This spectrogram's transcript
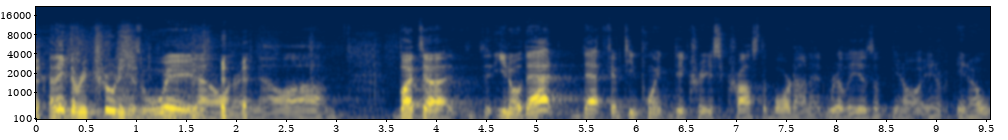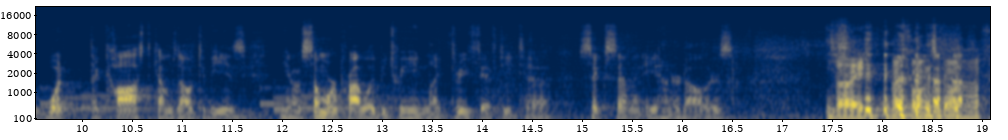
I think the recruiting is way down right now. But uh, you know that that 15 point decrease across the board on it really is a you know you know what the cost comes out to be is you know somewhere probably between like 350 to six, seven, eight hundred dollars. Sorry, my phone's going off.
